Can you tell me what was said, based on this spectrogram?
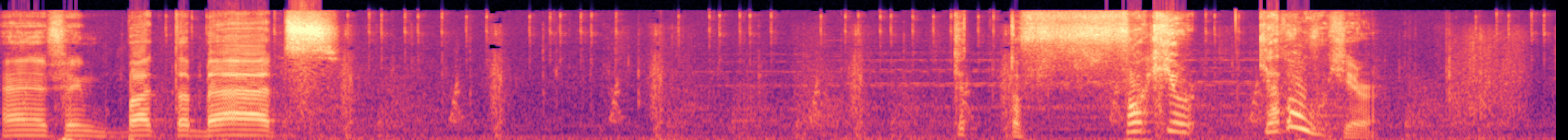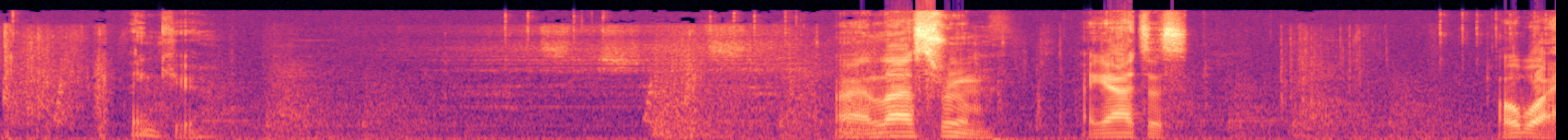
Anything but the bats! Get the fuck here! Get over here! Thank you. Alright, last room. I got this. Oh boy.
